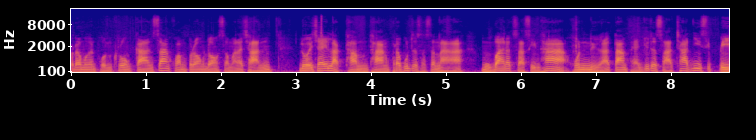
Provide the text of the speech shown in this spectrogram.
ประเมินผลโครงการสร้างความปรองดองสมานฉันท์โดยใช้หลักธรรมทางพระพุทธศาสนา หมู่บ้านรักษาศีลห้าหนเหนือตามแผนยุทธศาสตร์ชาติ 20 ปี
